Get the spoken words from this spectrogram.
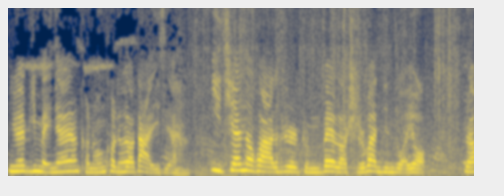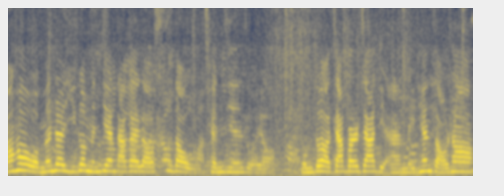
因为比每年可能客流要大一些，一天的话它是准备了十万斤左右，然后我们这一个门店大概到四到五千斤左右，我们都要加班加点，每天早上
